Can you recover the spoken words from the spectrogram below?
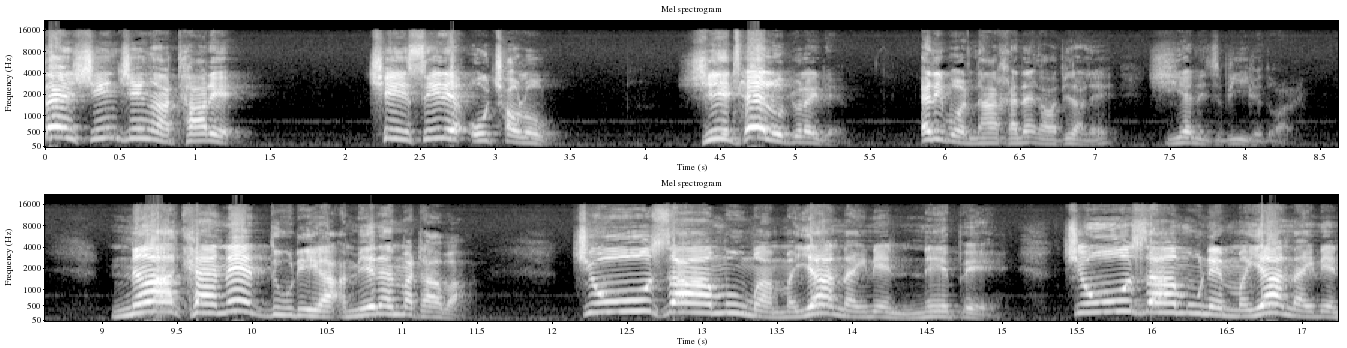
တန်ရှင်းခြင်းကထားတဲ့ခြေဆေးတဲ့အိုး6လုံးရေထဲလို့ပြောလိုက်တယ်အဲ့ဒီပေါ်နာခံတဲ့ကဘာဖြစ်တာလဲရေကနေစပီးဖြစ်သွားတယ်နာခံတဲ့သူတွေဟာအမြဲတမ်းမှတ်ထားပါ ကြိုးစားမှုမှာမရနိုင်တဲ့내ပဲကြိုးစားမှုနဲ့မရနိုင်တဲ့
